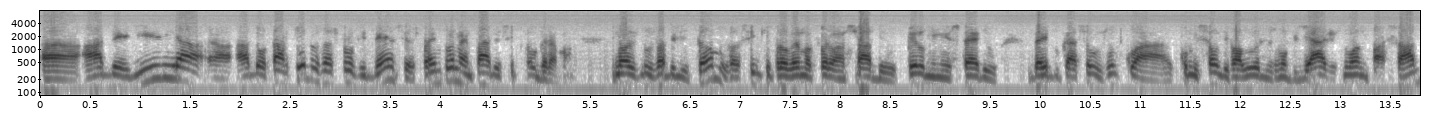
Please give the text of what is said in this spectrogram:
a, a aderir e a, a adotar todas as providências para implementar esse programa. Nós nos habilitamos, assim que o programa foi lançado pelo Ministério da Educação, junto com a Comissão de Valores Imobiliários no ano passado,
